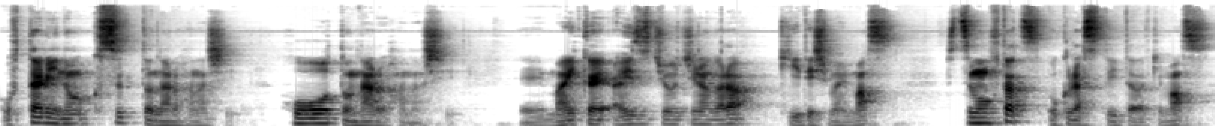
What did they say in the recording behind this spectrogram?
お二人のクスッとなる話、ほーっとなる話、えー毎回相槌を打ちながら聞いてしまいます。質問二つ送らせていただきます。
